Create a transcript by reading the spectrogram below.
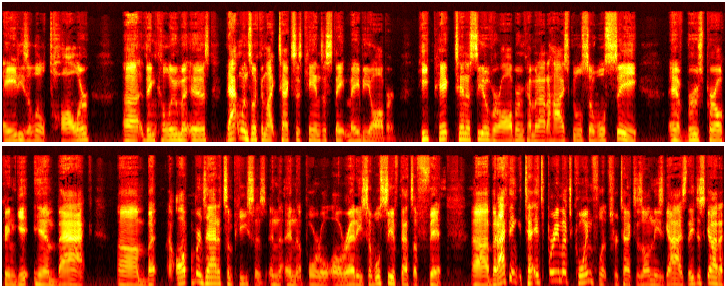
eight. He's a little taller uh, than Kaluma is. That one's looking like Texas, Kansas State, maybe Auburn. He picked Tennessee over Auburn coming out of high school, so we'll see if Bruce Pearl can get him back. Um, but Auburn's added some pieces in the in the portal already, so we'll see if that's a fit. Uh, but I think te- it's pretty much coin flips for Texas on these guys. They just gotta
